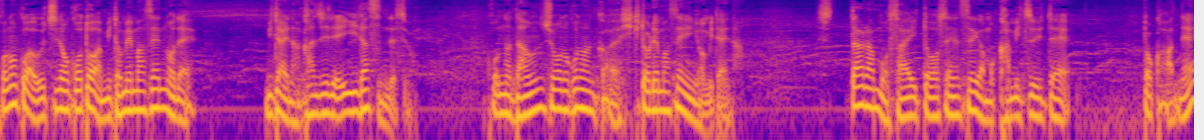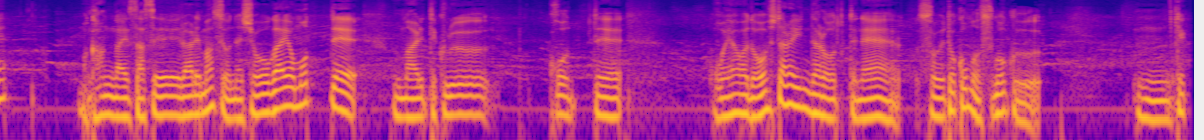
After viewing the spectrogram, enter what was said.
この子はうちのことは認めませんのでみたいな感じで言い出すんですよ。こんなダウン症の子なんか引き取れませんよみたいな。したらもう斉藤先生がもう噛みついてとかね、まあ、考えさせられますよね。障害を持って生まれてくる子って親はどうしたらいいんだろうってね。そういうとこもすごく、うん、結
